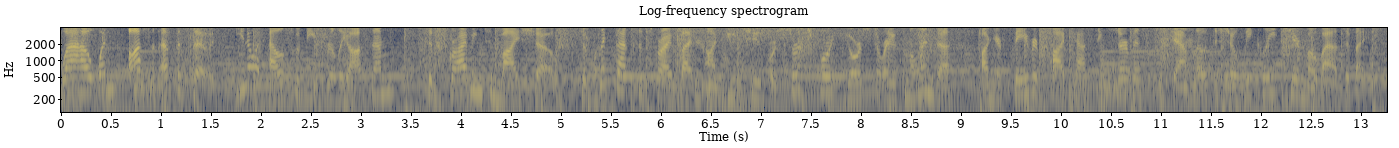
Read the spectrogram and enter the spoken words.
Wow, what an awesome episode. You know what else would be really awesome? Subscribing to my show. So click that subscribe button on YouTube or search for Your Story with Melinda on your favorite podcasting service to download the show weekly to your mobile device.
